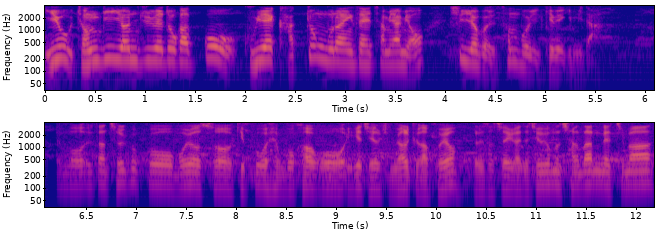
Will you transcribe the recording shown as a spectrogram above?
이후 정기 연주회도 갖고 구의 각종 문화 행사에 참여하며 실력을 선보일 계획입니다. 뭐 일단 즐겁고 모여서 기쁘고 행복하고 이게 제일 중요할 것 같고요. 그래서 저희가 이제 지금은 창단을 했지만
